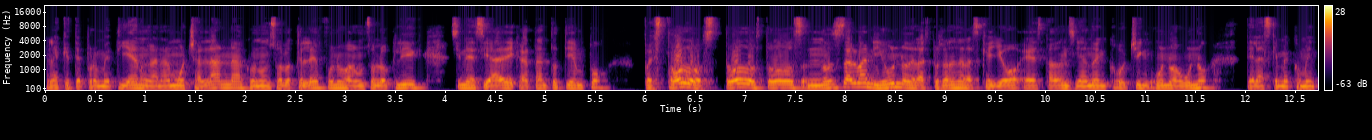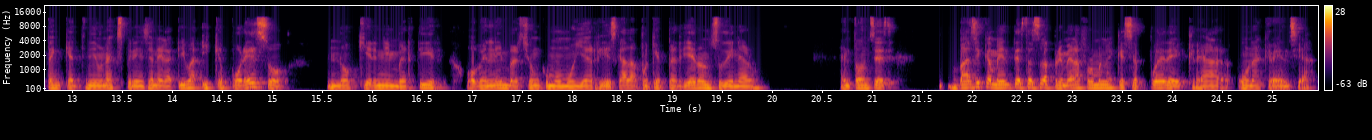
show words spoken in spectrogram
en la que te prometían ganar mucha lana con un solo teléfono, a un solo clic, sin necesidad de dedicar tanto tiempo. Pues todos, todos, todos, no se salva ni uno de las personas a las que yo he estado enseñando en coaching uno a uno, de las que me comentan que han tenido una experiencia negativa y que por eso no quieren invertir o ven la inversión como muy arriesgada porque perdieron su dinero. Entonces, Básicamente, esta es la primera forma en la que se puede crear una creencia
